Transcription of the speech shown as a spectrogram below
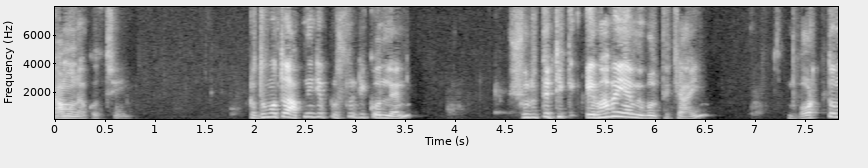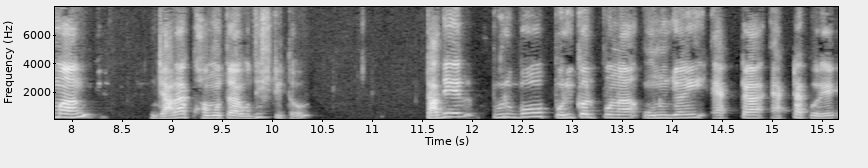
কামনা করছি। প্রথমত আপনি যে প্রশ্নটি করলেন, শুরুতে ঠিক এভাবেই আমি বলতে চাই, বর্তমান যারা ক্ষমতায় অধিষ্ঠিত তাদের পূর্ব পরিকল্পনা অনুযায়ী একটা একটা করে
